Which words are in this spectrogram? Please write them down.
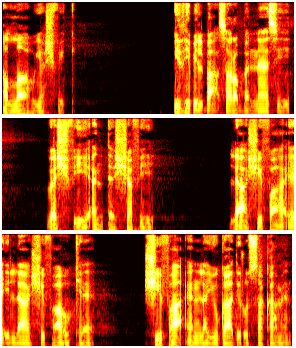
Allahu yaşfik. İzhibil ba'sa rabben nasi. Veşfi enteş şafi. La şifae illa şifauke. Şifaen la yugadiru sakamen.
